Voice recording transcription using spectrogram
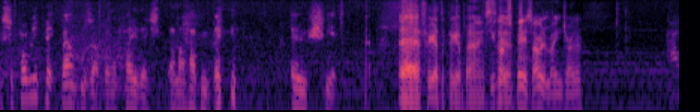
I should probably pick bounties up when I play this, and I haven't been. oh shit. Yeah, I forgot to pick up bounties You too. got space, I wouldn't mind joining. Hi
